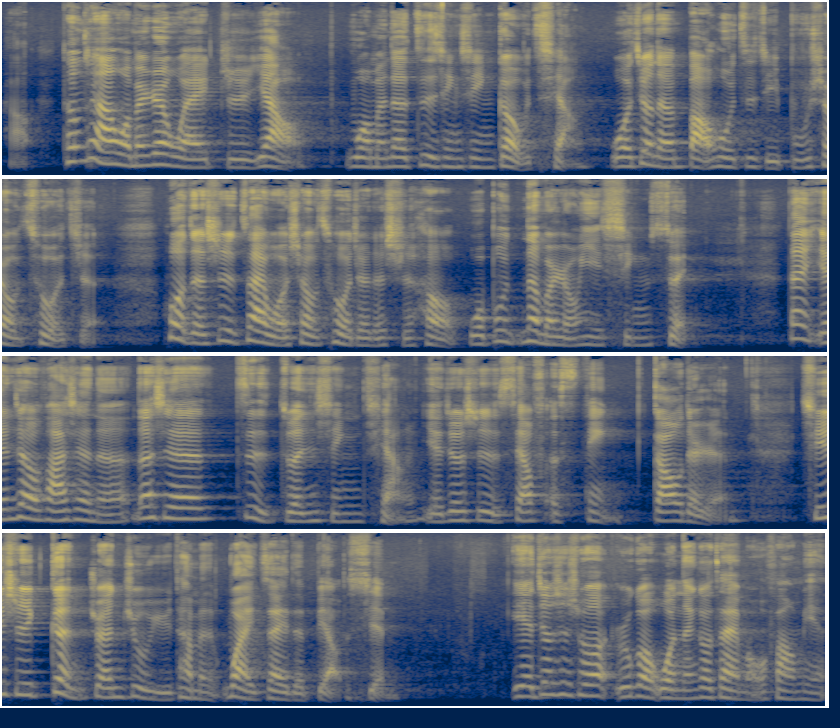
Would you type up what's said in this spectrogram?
好，通常我们认为，只要我们的自信心够强，我就能保护自己不受挫折，或者是在我受挫折的时候，我不那么容易心碎。但研究发现呢，那些自尊心强，也就是 self esteem 高的人，其实更专注于他们外在的表现。也就是说，如果我能够在某方面，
